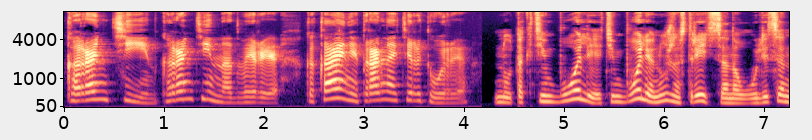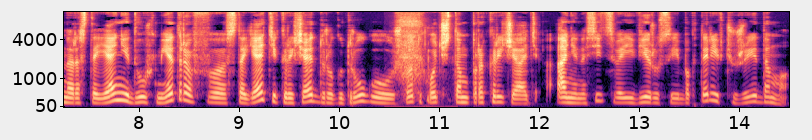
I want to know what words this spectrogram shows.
карантин, карантин на дворе. Какая нейтральная территория? Ну так тем более, тем более нужно встретиться на улице на расстоянии двух метров, э, стоять и кричать друг другу, что ты хочешь там прокричать, а не носить свои вирусы и бактерии в чужие дома.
